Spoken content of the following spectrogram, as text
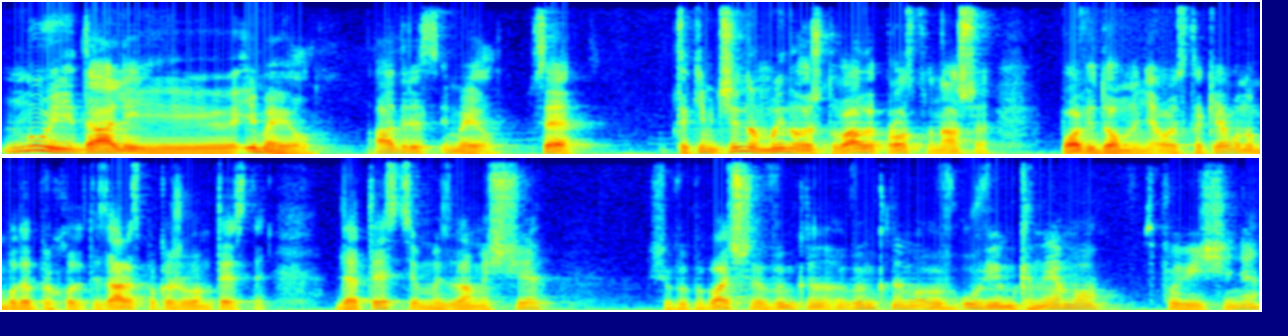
Ну і далі е, імейл. Адрес імейл. Все. Таким чином ми налаштували просто наше повідомлення. Ось таке воно буде приходити. Зараз покажу вам тести. Для тестів ми з вами ще, щоб ви побачили, вимкнемо, вимкнемо, увімкнемо сповіщення.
